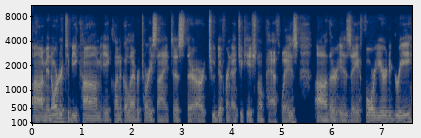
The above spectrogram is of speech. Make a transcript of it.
Um, in order to become a clinical laboratory scientist, there are two different educational pathways. Uh, there is a four year degree,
